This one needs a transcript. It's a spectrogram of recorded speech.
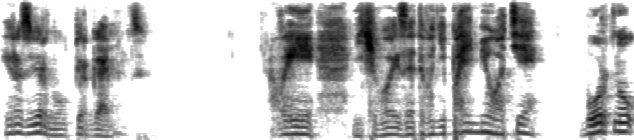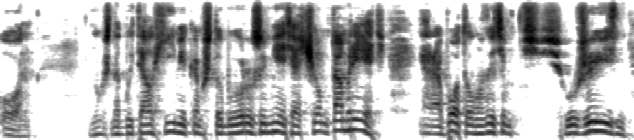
и развернул пергамент. «Вы ничего из этого не поймете!» — буркнул он. Нужно быть алхимиком, чтобы уразуметь, о чем там речь. Я работал над этим всю жизнь.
